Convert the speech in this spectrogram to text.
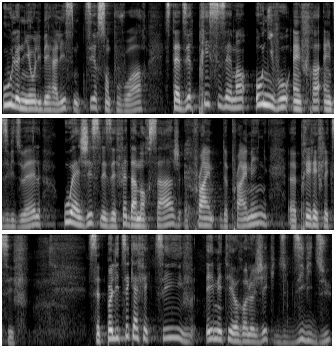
où le néolibéralisme tire son pouvoir, c'est-à-dire précisément au niveau infra-individuel où agissent les effets d'amorçage, de priming, euh, pré-réflexif. Cette politique affective et météorologique du dividu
